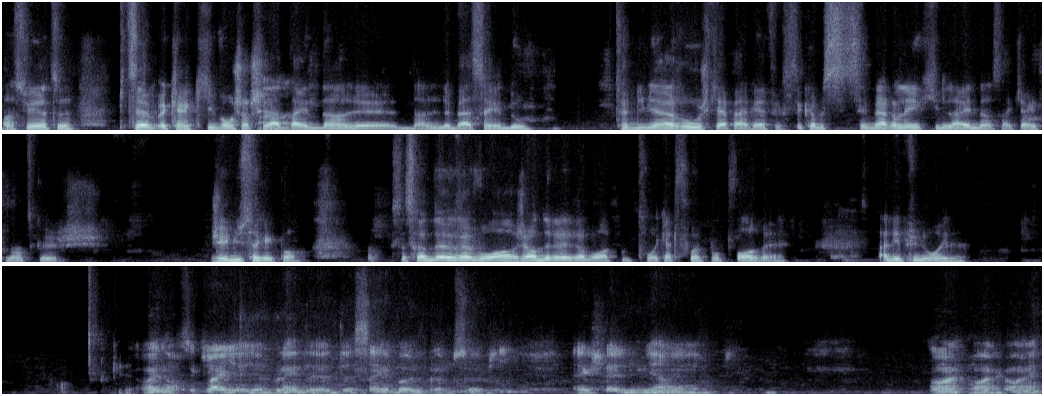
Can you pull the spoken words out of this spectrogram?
T'en souviens de ça? Puis tu sais, quand ils vont chercher Ah la tête dans le, dans le bassin d'eau, t'as une lumière rouge qui apparaît, fait que c'est comme si c'est Merlin qui l'aide dans sa quête, mais en tout cas, j'ai lu ça quelque part. Ce sera de revoir, j'ai hâte de le revoir comme trois, quatre fois pour pouvoir euh, aller plus loin. là. Ouais, non, c'est clair, il y, a- il y a plein de, de symboles comme ça, puis avec la lumière. Ouais, ouais, ouais.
